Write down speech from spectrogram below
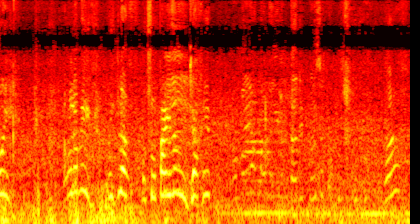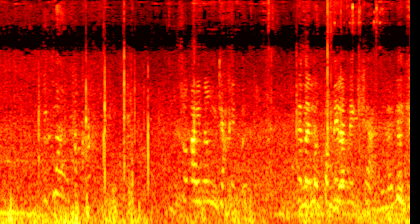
Uy, ang lamig. Wait lang, magsuot tayo ng jacket. Ha? Wait lang. Magsuot tayo ng jacket. Kaya tayo magpabilamig siya. Lamig.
